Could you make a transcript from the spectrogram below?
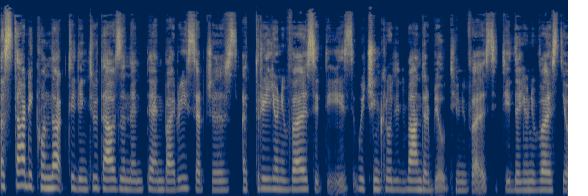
a study conducted in 2010 by researchers at three universities, which included Vanderbilt University, the University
